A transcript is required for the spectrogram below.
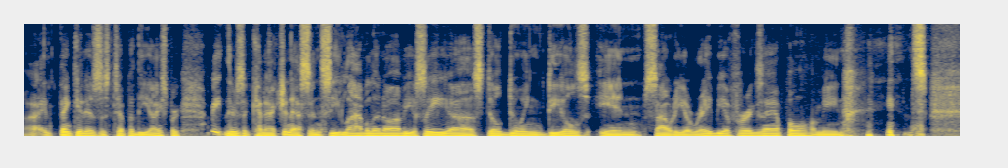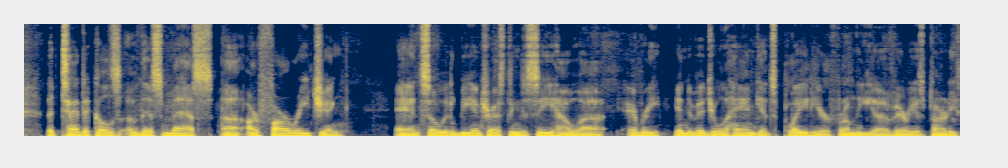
I think it is a tip of the iceberg. I mean, there's a connection. SNC Lavalin, obviously, uh, still doing deals in Saudi Arabia, for example. I mean, it's the tentacles of this mess uh, are far reaching. And so it'll be interesting to see how uh, every individual hand gets played here from the uh, various parties.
